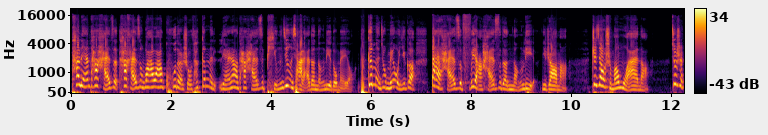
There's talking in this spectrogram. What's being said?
他连他孩子，他孩子哇哇哭的时候，他根本连让他孩子平静下来的能力都没有，他根本就没有一个带孩子、抚养孩子的能力，你知道吗？这叫什么母爱呢？就是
